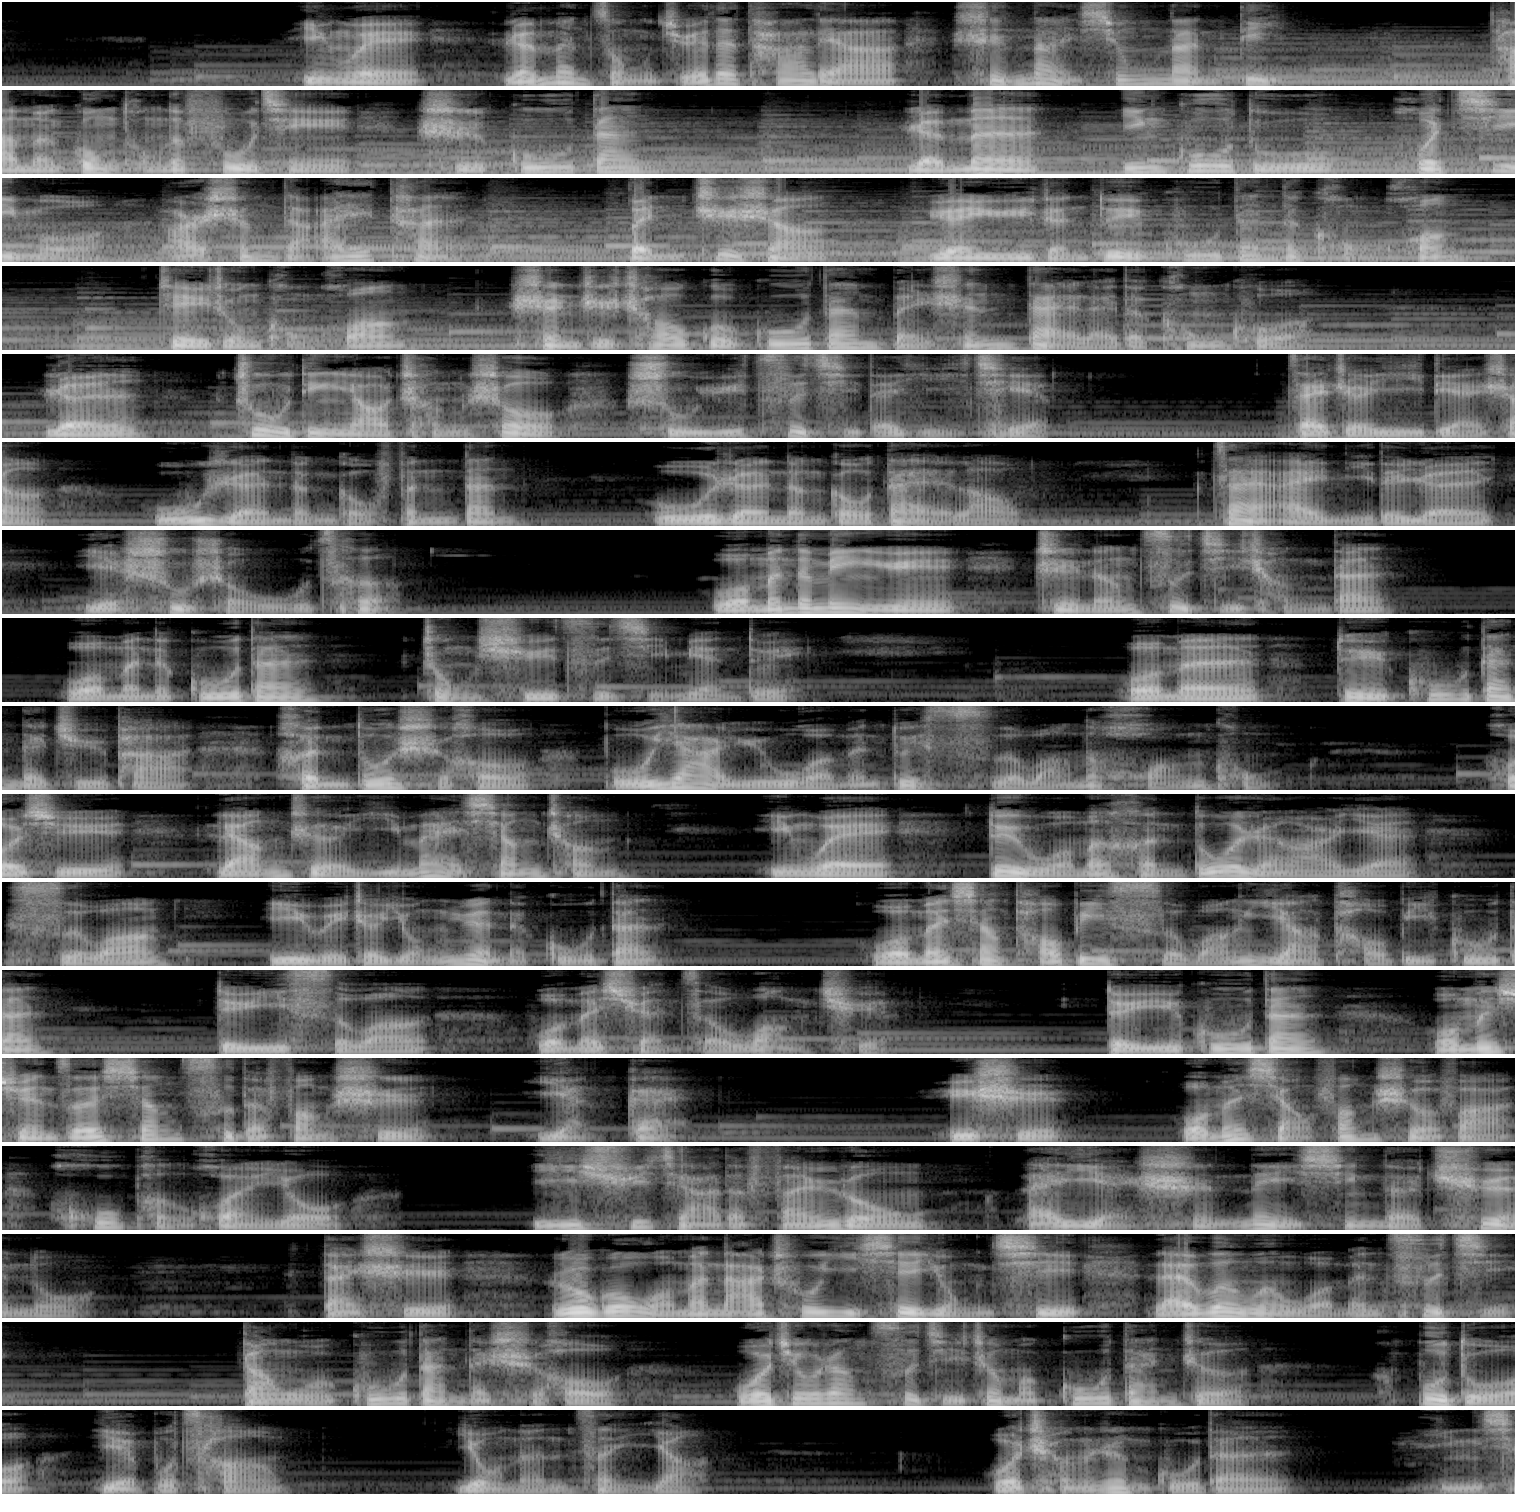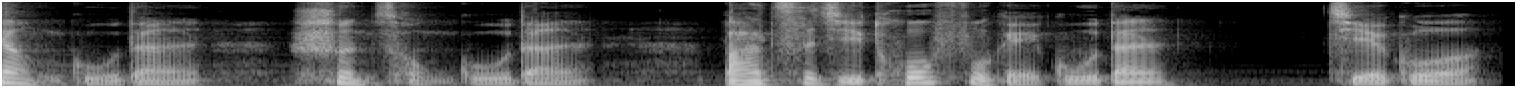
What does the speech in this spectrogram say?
因为。人们总觉得他俩是难兄难弟，他们共同的父亲是孤单。人们因孤独或寂寞而生的哀叹，本质上源于人对孤单的恐慌。这种恐慌甚至超过孤单本身带来的空阔。人注定要承受属于自己的一切，在这一点上，无人能够分担。无人能够代劳，再爱你的人也束手无策。我们的命运只能自己承担，我们的孤单终需自己面对。我们对孤单的惧怕，很多时候不亚于我们对死亡的惶恐。或许两者一脉相承，因为对我们很多人而言，死亡意味着永远的孤单。我们像逃避死亡一样逃避孤单，对于死亡，我们选择忘却；对于孤单，我们选择相似的方式掩盖。于是，我们想方设法呼朋唤友，以虚假的繁荣来掩饰内心的怯懦。但是，如果我们拿出一些勇气来问问我们自己：当我孤单的时候，我就让自己这么孤单着。不躲也不藏，又能怎样？我承认孤单，迎向孤单，顺从孤单，把自己托付给孤单，结果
